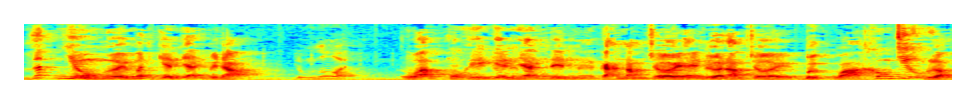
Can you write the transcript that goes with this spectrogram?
rất nhiều người mất kiên nhẫn về nó đúng rồi đúng không ạ? Có khi kiên nhẫn đến cả năm trời hay nửa năm trời bực quá không chịu được.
